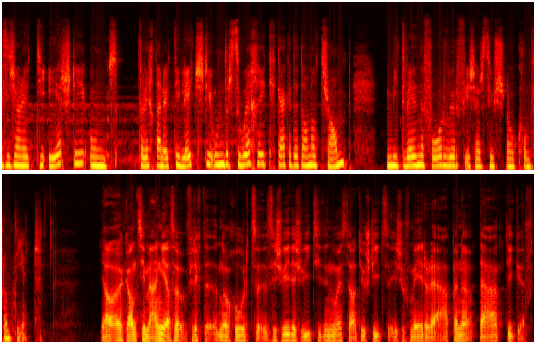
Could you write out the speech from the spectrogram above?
Es ist ja nicht die erste und vielleicht auch nicht die letzte Untersuchung gegen Donald Trump. Mit welchen Vorwürfen ist er sonst noch konfrontiert? Ja, eine ganze Menge. Also vielleicht noch kurz, es ist wie in der Schweiz, in den USA. Die Justiz ist auf mehreren Ebenen tätig. Auf,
